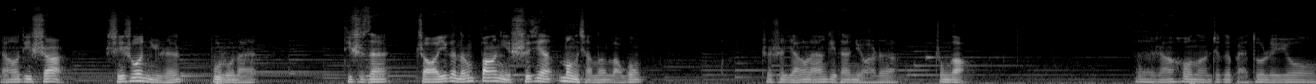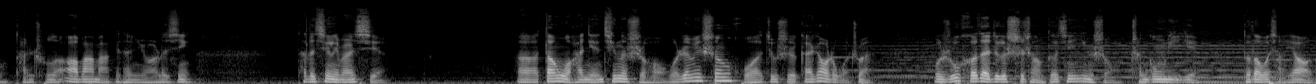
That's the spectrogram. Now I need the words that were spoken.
然后第十二，谁说女人不如男？第十三，找一个能帮你实现梦想的老公。这是杨澜给她女儿的忠告。呃，然后呢，这个百度里又弹出了奥巴马给他女儿的信。他的信里面写：“呃，当我还年轻的时候，我认为生活就是该绕着我转。我如何在这个世上得心应手、成功立业，得到我想要的？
